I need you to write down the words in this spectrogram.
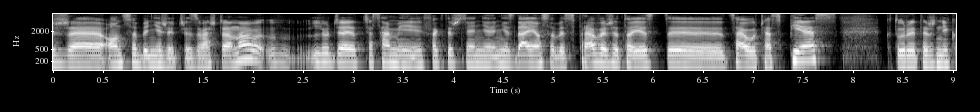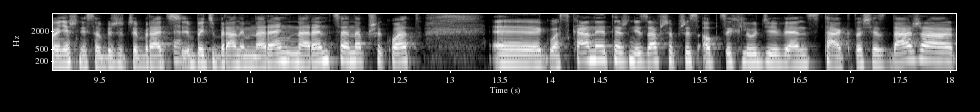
że on sobie nie życzy. Zwłaszcza no, ludzie czasami faktycznie nie, nie zdają sobie sprawy, że to jest y, cały czas pies, który też niekoniecznie sobie życzy brać, tak. być branym na, rę, na ręce na przykład. E, głaskany też nie zawsze przez obcych ludzi, więc tak, to się zdarza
